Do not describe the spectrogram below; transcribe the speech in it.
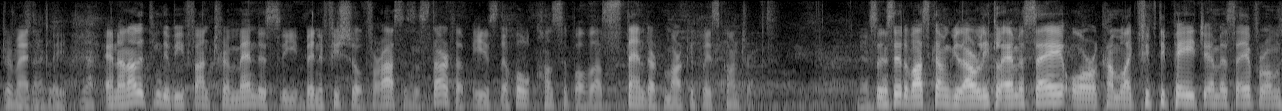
dramatically. Exactly. Yeah. And another thing that we found tremendously beneficial for us as a startup is the whole concept of a standard marketplace contract. Yeah. So instead of us coming with our little MSA or come like 50 page MSA from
